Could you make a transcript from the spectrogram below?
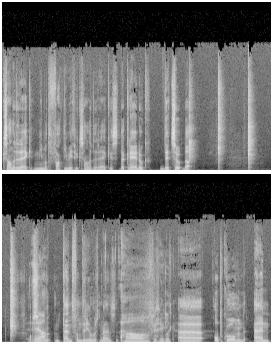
Xander de Rijk. Niemand de fuck die weet wie Xander de Rijk is. Dat krijg je ook dit zo. Dat. Op zo'n tent van 300 mensen. Oh, verschrikkelijk. Uh, opkomen en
